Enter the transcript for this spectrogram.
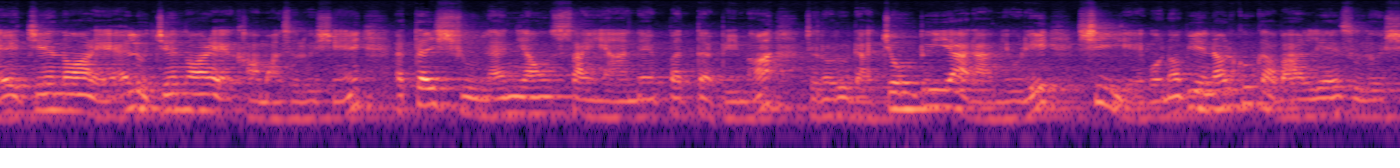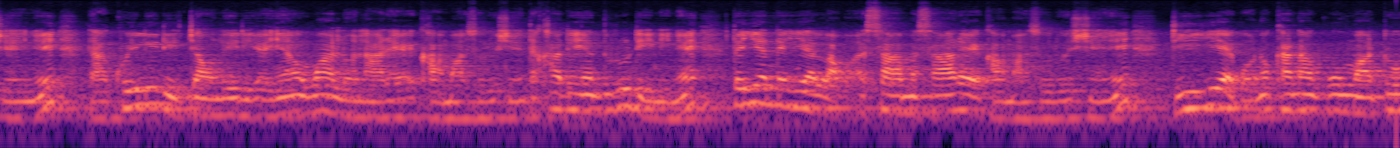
လည်းကျဉ်းသွားတယ်အဲ့လိုကျဉ်းသွားတဲ့အခါမှာဆိုလို့ရှိရင်အသက်ရှူလမ်းကြောင်းဆိုင်ရာနဲ့ပတ်သက်ပြီးမှကျွန်တော်တို့ဒါကြုံတွေ့ရတာမျိုးတွေရှိရပေါ့နော်ပြီးရင်နောက်တစ်ခုကဘာလဲဆိုလို့ရှိရင်ဒါခွေးလေးတွေကြောင်လေးတွေအရန်အဝလွန်လာတဲ့အခါမှာဆိုလို့ရှိရင်တခါတရံသူတို့တွေအနေနဲ့တရက်နှစ်ရက်လောက်အစာမစားတဲ့အခါမှာဆိုလို့ရှိရင်ဒီရက်ပေါ့နော်ခန္ဓာကိုယ်မှာတူ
